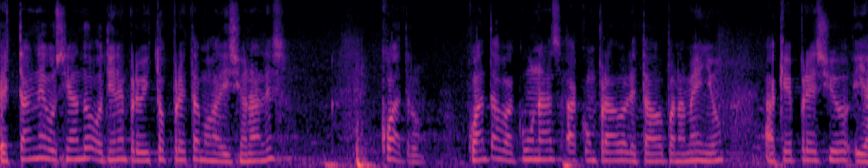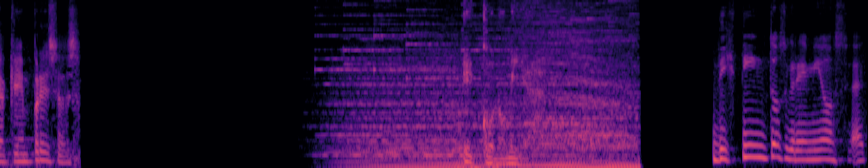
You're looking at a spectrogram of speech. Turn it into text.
¿Están negociando o tienen previstos préstamos adicionales? Cuatro, ¿cuántas vacunas ha comprado el Estado panameño? ¿A qué precio y a qué empresas? Economía. Distintos gremios eh,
